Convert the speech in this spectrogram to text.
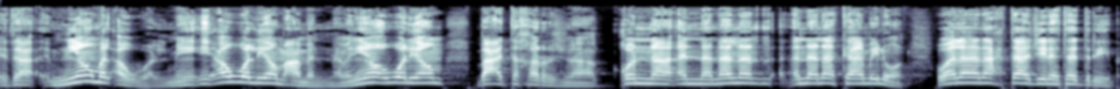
إذا من يوم الأول من أول يوم عملنا من أول يوم بعد تخرجنا قلنا أننا أننا كاملون ولا نحتاج إلى تدريب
